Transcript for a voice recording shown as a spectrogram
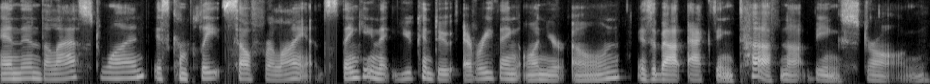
And then the last one is complete self-reliance. Thinking that you can do everything on your own is about acting tough, not being strong.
